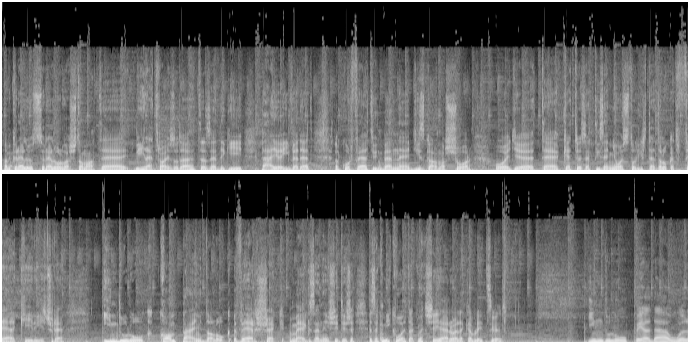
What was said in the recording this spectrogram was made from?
Amikor először elolvastam a te életrajzodat, az eddigi pályaívedet, akkor feltűnt benne egy izgalmas sor, hogy te 2018-tól írtál dalokat felkérésre indulók, kampánydalok, versek megzenésítése. Ezek mik voltak? Mesélj erről nekem, légy szíves. Induló például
